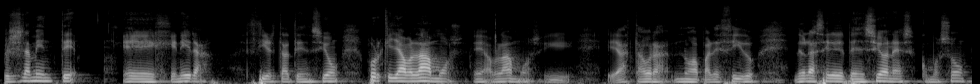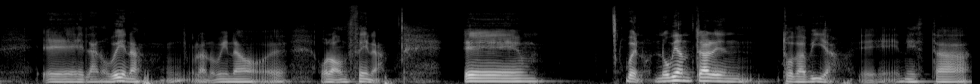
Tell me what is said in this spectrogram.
precisamente genera cierta tensión, porque ya hablamos, eh, hablamos y, hasta ahora no ha aparecido de una serie de tensiones como son eh, la novena, la novena eh, o la oncena. bueno, no voy a entrar en todavía en esta,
